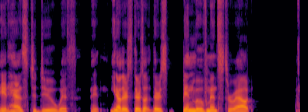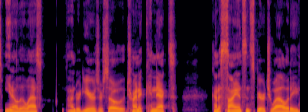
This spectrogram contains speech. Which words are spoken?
it has to do with it. You know, there's there's a there's been movements throughout, you know, the last hundred years or so trying to connect kind of science and spirituality.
